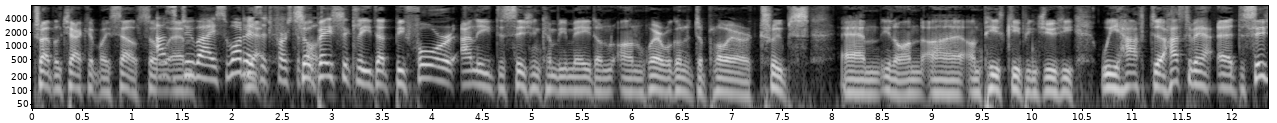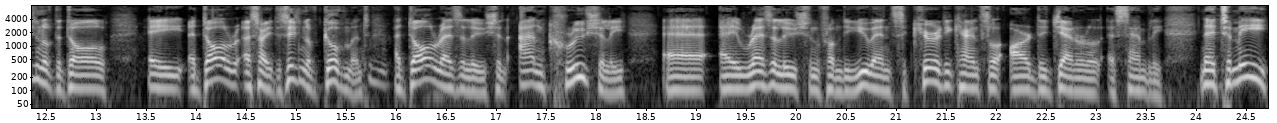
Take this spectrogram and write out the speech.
treble check it myself. So as um, do I. So what is yeah. it first of so all? So basically, that before any decision can be made on, on where we're going to deploy our troops, um, you know, on uh, on peacekeeping duty, we have to has to be a decision of the Dáil, a a Dáil, uh, sorry, decision of government, mm-hmm. a Dáil resolution, and crucially, uh, a resolution from the UN Security Council or the General Assembly. Now, to me,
